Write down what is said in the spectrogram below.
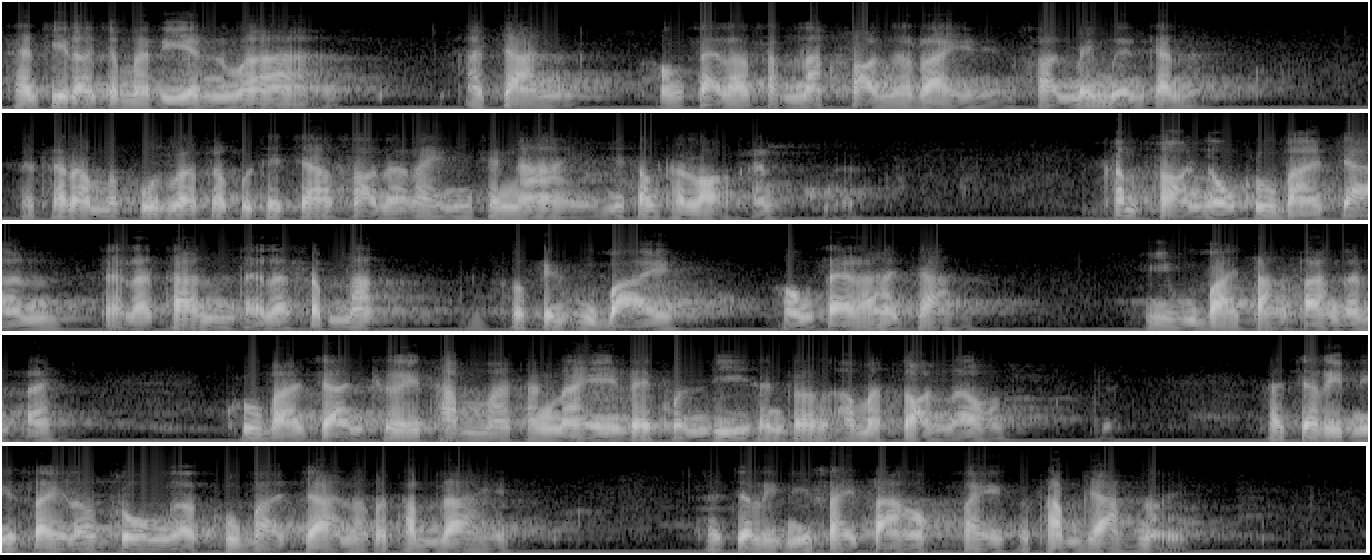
แทนที่เราจะมาเรียนว่าอาจารย์ของแต่ละสำนักสอนอะไรเนี่ยสอนไม่เหมือนกัน แต่ถ้าเรามาพูดว่าพระพุทธเจ้าสอนอะไรนี่จะง่าย ไม่ต้องทะเลาะกันคำสอนของครูบาอาจารย์ แต่ละท่าน แต่ละสำนัก ก็เป็นอุบายของแต่ละอาจารย์ มีอุบายต่างๆกันไป ครูบาอาจารย์เคยทำมาทางไหน ได้ผลดีท่านก็เอามาสอนเรา ถ้าจริตนิสัยเราตรงกับครูบาอาจารย์เราก็ทำได้ ถ้าจริตนิสัยต่างออกไปก็ทำยากหน่อย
